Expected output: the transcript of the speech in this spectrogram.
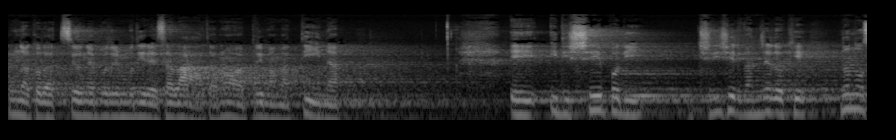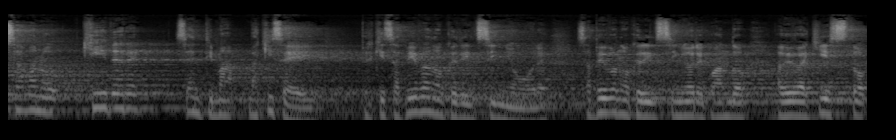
una colazione, potremmo dire, salata, no? a prima mattina. E i discepoli, ci dice il Vangelo, che non osavano chiedere, senti, ma, ma chi sei? Perché sapevano che era il Signore, sapevano che era il Signore quando aveva chiesto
